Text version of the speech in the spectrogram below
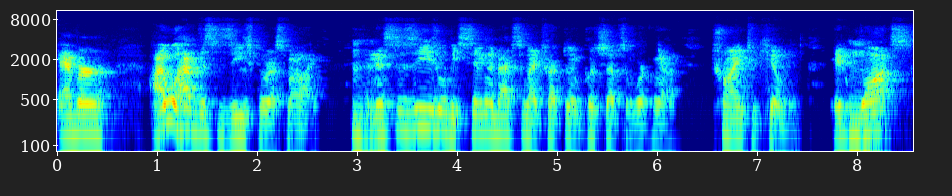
ever. I will have this disease for the rest of my life, Mhm. and this disease will be sitting in the backseat of my truck doing push-ups and working out, trying to kill me. It Hmm. wants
